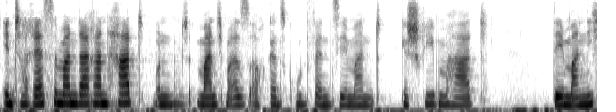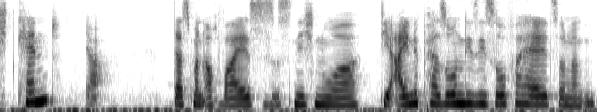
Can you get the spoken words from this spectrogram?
Interesse man daran hat. Und Mhm. manchmal ist es auch ganz gut, wenn es jemand geschrieben hat, den man nicht kennt, Ja. dass man auch weiß, es ist nicht nur die eine Person, die sich so verhält, sondern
